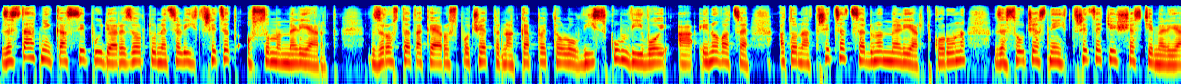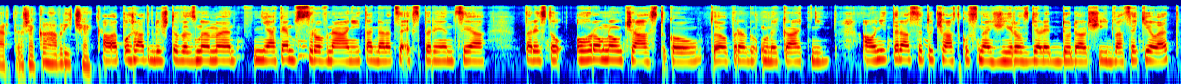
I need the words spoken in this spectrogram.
Ze státní kasy půjde rezortu necelých 38 miliard. Vzroste také rozpočet na kapitolu výzkum, vývoj a inovace, a to na 37 miliard korun ze současných 36 miliard, řekl Havlíček. Ale pořád, když to vezmeme v nějakém srovnání, tak nadace Experiencia tady s tou ohromnou částkou, to je opravdu unikátní. A oni teda se tu částku snaží rozdělit do dalších 20 let.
